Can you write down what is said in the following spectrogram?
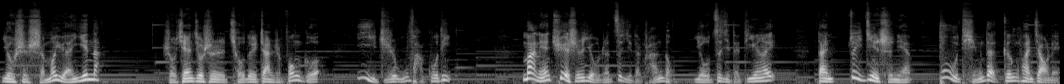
又是什么原因呢？首先就是球队战术风格一直无法固定。曼联确实有着自己的传统，有自己的 DNA，但最近十年不停的更换教练，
